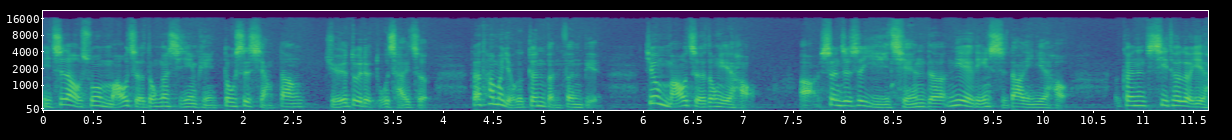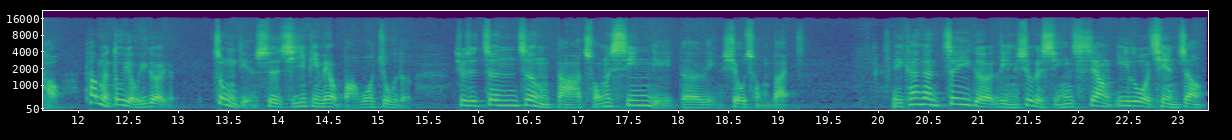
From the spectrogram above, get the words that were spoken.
你知道说，毛泽东跟习近平都是想当绝对的独裁者。但他们有个根本分别，就毛泽东也好啊，甚至是以前的列宁、史大林也好，跟希特勒也好，他们都有一个重点是习近平没有把握住的，就是真正打从心里的领袖崇拜。你看看这个领袖的形象一落千丈，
